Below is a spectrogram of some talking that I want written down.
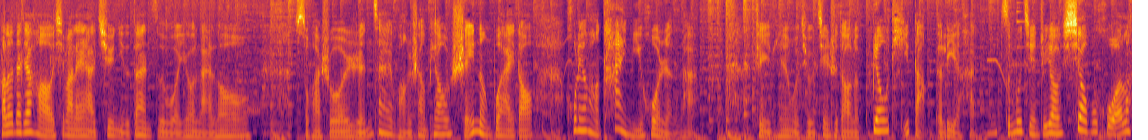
Hello，大家好，喜马拉雅去你的段子，我又来喽。俗话说，人在网上飘，谁能不挨刀？互联网太迷惑人了。这几天我就见识到了标题党的厉害，子木简直要笑不活了。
